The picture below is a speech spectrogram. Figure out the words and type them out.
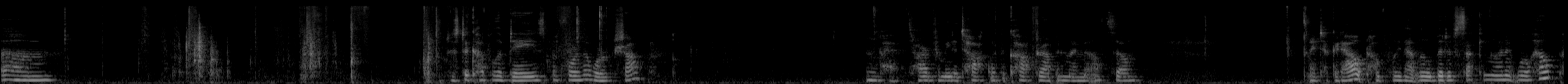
Um, just a couple of days before the workshop. Okay, it's hard for me to talk with a cough drop in my mouth, so I took it out. Hopefully, that little bit of sucking on it will help.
